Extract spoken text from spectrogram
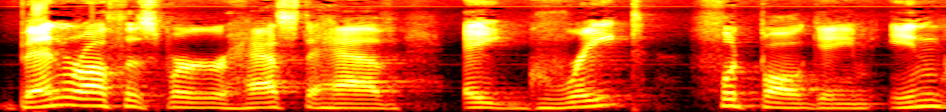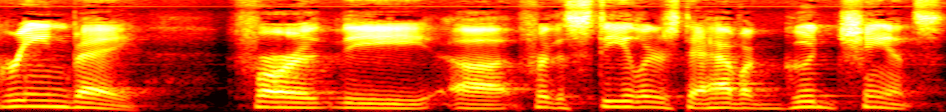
Ben Roethlisberger has to have a great football game in Green Bay for the uh, for the Steelers to have a good chance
